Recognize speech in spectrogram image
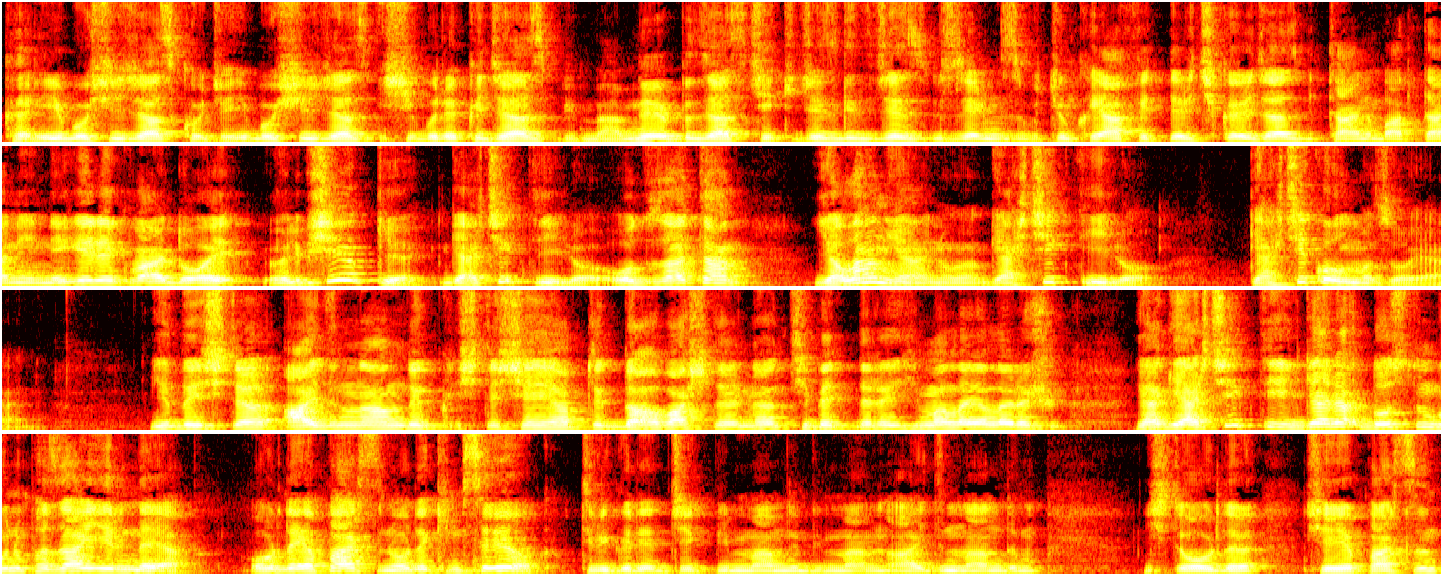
Karıyı boşayacağız, kocayı boşayacağız, işi bırakacağız, bilmem ne yapacağız, çekeceğiz gideceğiz, üzerimizi bütün kıyafetleri çıkaracağız, bir tane battaniye ne gerek var doğaya? Öyle bir şey yok ki. Gerçek değil o. O zaten yalan yani o. Gerçek değil o. Gerçek olmaz o yani. Ya da işte aydınlandık, işte şey yaptık, dağ başlarına, Tibetlere, Himalayalara şu... Ya gerçek değil. Gel dostum bunu pazar yerinde yap. Orada yaparsın. Orada kimse yok. Trigger edecek bilmem ne bilmem ne. Aydınlandım. İşte orada şey yaparsın.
